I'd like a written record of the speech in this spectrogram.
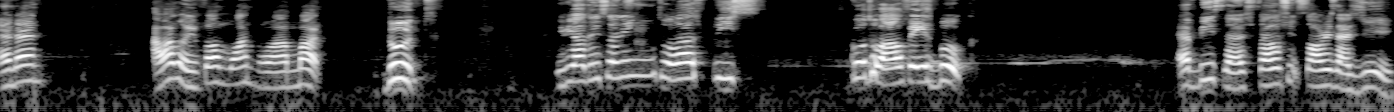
And then I want to inform one Muhammad. Dude, if you are listening to us, please go to our Facebook. FB slash fellowship stories SG.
